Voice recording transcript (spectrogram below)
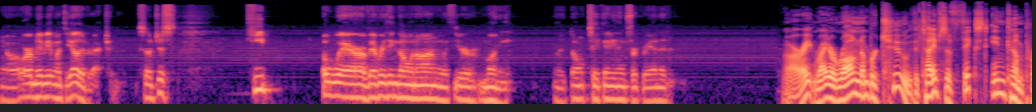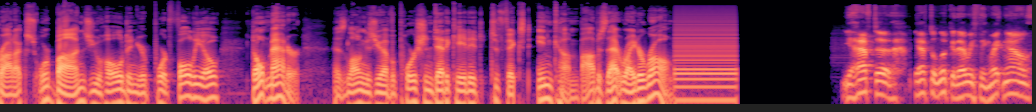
you know, or maybe it went the other direction. So just keep aware of everything going on with your money. Like don't take anything for granted. All right, right or wrong. Number two, the types of fixed income products or bonds you hold in your portfolio don't matter as long as you have a portion dedicated to fixed income. Bob, is that right or wrong? You have to you have to look at everything. Right now,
